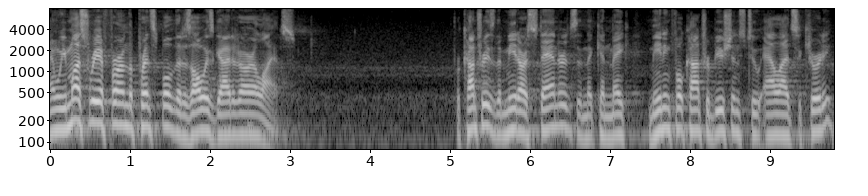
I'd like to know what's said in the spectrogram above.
And we must reaffirm the principle that has always guided our alliance. For countries that meet our standards and that can make meaningful contributions to Allied security,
